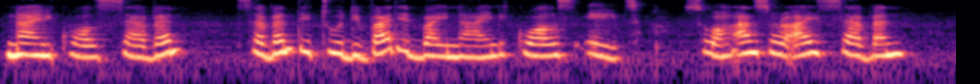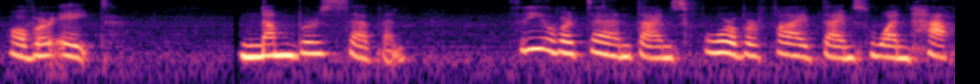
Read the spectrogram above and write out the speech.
9 equals 7. 72 divided by 9 equals 8. So, ang answer ay 7 over 8. Number 7. 3 over 10 times 4 over 5 times 1 half.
